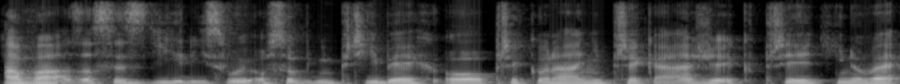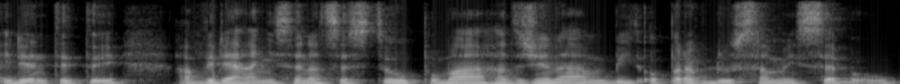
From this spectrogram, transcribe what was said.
Ava zase sdílí svůj osobní příběh o překonání překážek, přijetí nové identity a vydání se na cestu pomáhat ženám být opravdu sami sebou.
